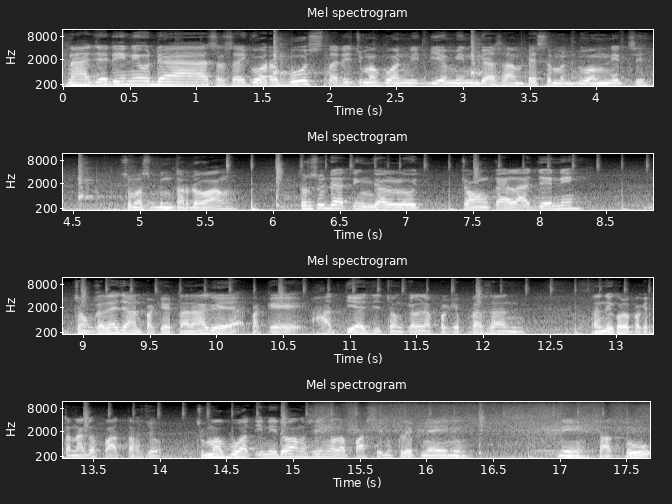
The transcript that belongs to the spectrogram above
Nah jadi ini udah selesai gue rebus. Tadi cuma gue diamin gak sampai 2 menit sih. Cuma sebentar doang. Terus udah tinggal lu congkel aja nih. Congkelnya jangan pakai tenaga ya pakai hati aja congkelnya pakai perasaan. Nanti kalau pakai tenaga patah cok cuma buat ini doang sih ngelepasin klipnya ini. Nih satu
